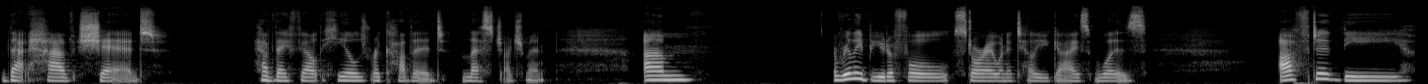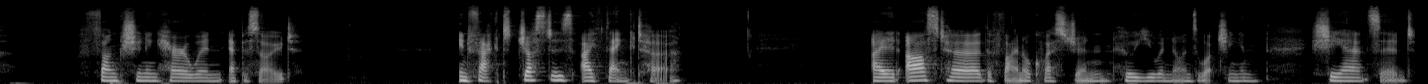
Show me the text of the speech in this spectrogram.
that have shared? Have they felt healed, recovered, less judgment? Um, a really beautiful story I want to tell you guys was after the functioning heroin episode. In fact, just as I thanked her, I had asked her the final question Who are you and no one's watching? And she answered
